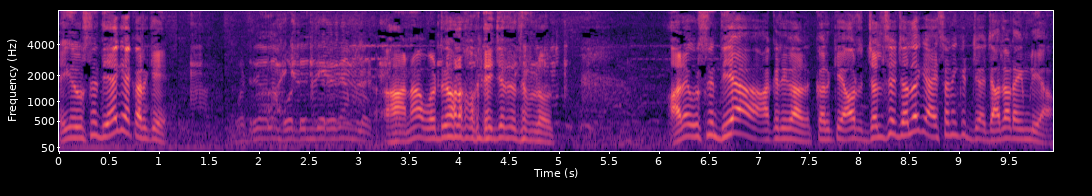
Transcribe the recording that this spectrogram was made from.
लेकिन उसने दिया क्या करके? वाला बहुत डेंजर है रे हम लोग। हाँ ना वोटरी वाला बहुत डेंजर है तुम लोग। अरे उसने दिया आखिरकार करके और जल्द से जल्द है ऐसा नहीं कि ज़्यादा टाइम लिया।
